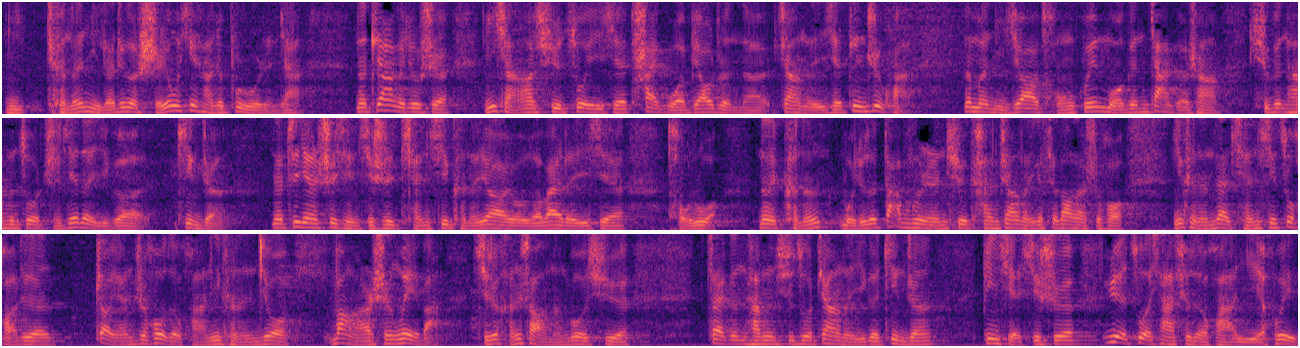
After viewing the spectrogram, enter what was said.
你可能你的这个实用性上就不如人家。那第二个就是你想要去做一些泰国标准的这样的一些定制款，那么你就要从规模跟价格上去跟他们做直接的一个竞争。那这件事情其实前期可能要有额外的一些投入。那可能我觉得大部分人去看这样的一个赛道的时候，你可能在前期做好这个调研之后的话，你可能就望而生畏吧。其实很少能够去。再跟他们去做这样的一个竞争，并且其实越做下去的话，也会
